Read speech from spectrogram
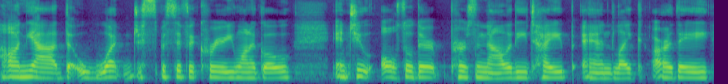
on yeah the, what specific career you want to go into also their personality type and like are they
